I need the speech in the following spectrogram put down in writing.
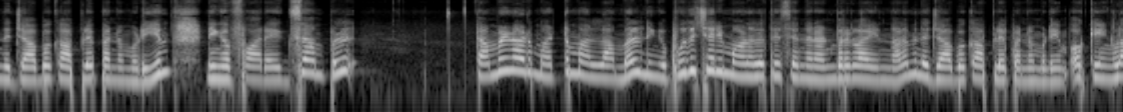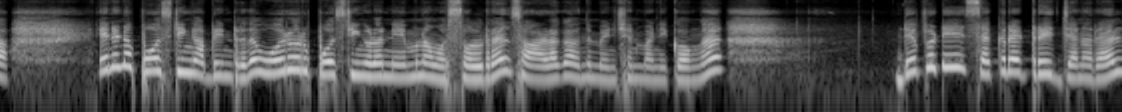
இந்த ஜாபுக்கு அப்ளை பண்ண முடியும். நீங்கள் ஃபார் எக்ஸாம்பிள் தமிழ்நாடு மட்டுமல்லாமல் நீங்கள் புதுச்சேரி மாநிலத்தை சேர்ந்த நண்பர்களாக இருந்தாலும் இந்த ஜாபுக்கு அப்ளை பண்ண முடியும். ஓகேங்களா என்னென்ன போஸ்டிங் அப்படின்றத ஒரு ஒரு போஸ்டிங்கோட நேமும் நான் சொல்கிறேன் ஸோ அழகாக வந்து மென்ஷன் பண்ணிக்கோங்க. Deputy secretary general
